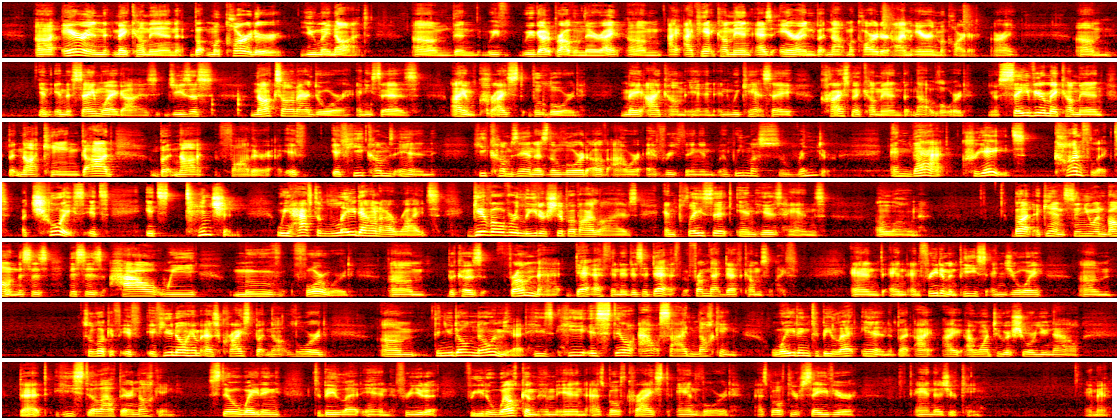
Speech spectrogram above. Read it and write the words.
uh, "Aaron may come in, but McCarter you may not," um, then we've we've got a problem there, right? Um, I I can't come in as Aaron, but not McCarter. I'm Aaron McCarter. All right. Um, in in the same way, guys, Jesus knocks on our door and he says, I am Christ the Lord. May I come in? And we can't say, Christ may come in, but not Lord. You know, Savior may come in, but not King. God, but not Father. If if He comes in, He comes in as the Lord of our everything, and we must surrender. And that creates conflict, a choice. It's it's tension we have to lay down our rights, give over leadership of our lives, and place it in His hands alone. But again, sinew and bone. This is this is how we move forward, um, because from that death, and it is a death, but from that death comes life, and and and freedom and peace and joy. Um, so look, if if if you know Him as Christ but not Lord, um, then you don't know him yet. He's he is still outside knocking, waiting to be let in. But I, I, I want to assure you now that he's still out there knocking, still waiting to be let in for you to for you to welcome him in as both Christ and Lord, as both your Savior and as your King. Amen.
